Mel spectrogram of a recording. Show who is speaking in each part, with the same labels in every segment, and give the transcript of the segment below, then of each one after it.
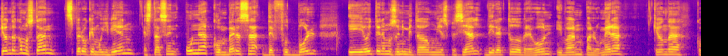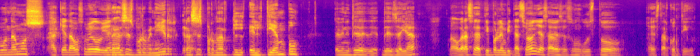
Speaker 1: ¿Qué onda? ¿Cómo están? Espero que muy bien. Estás en una conversa de fútbol y hoy tenemos un invitado muy especial, directo de Obregón, Iván Palomera. ¿Qué onda? ¿Cómo andamos?
Speaker 2: Aquí andamos, amigo, bien.
Speaker 1: Gracias por venir, gracias por dar el tiempo de venir de- de- desde allá.
Speaker 2: No, gracias a ti por la invitación. Ya sabes, es un gusto estar contigo.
